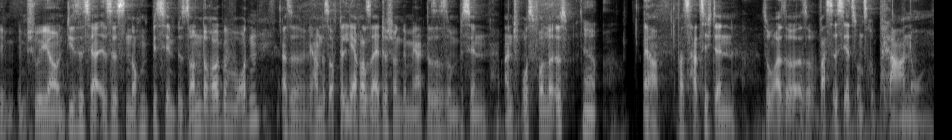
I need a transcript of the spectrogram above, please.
im, im Schuljahr. Und dieses Jahr ist es noch ein bisschen besonderer geworden. Also wir haben das auf der Lehrerseite schon gemerkt, dass es so ein bisschen anspruchsvoller ist. Ja. Ja, was hat sich denn so, also, also was ist jetzt unsere Planung?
